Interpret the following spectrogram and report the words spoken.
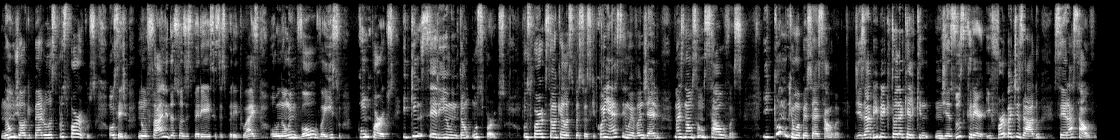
não jogue pérolas para os porcos. Ou seja, não fale das suas experiências espirituais ou não envolva isso com porcos. E quem seriam então os porcos? Os porcos são aquelas pessoas que conhecem o evangelho, mas não são salvas. E como que uma pessoa é salva? Diz a Bíblia que todo aquele que em Jesus crer e for batizado será salvo.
